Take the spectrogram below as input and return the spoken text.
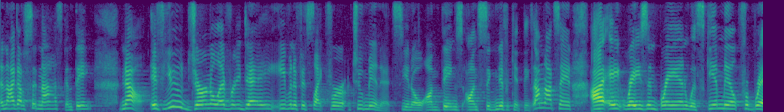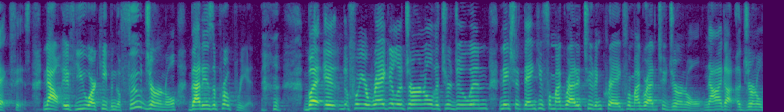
And I got to sit and ask and think. Now, if you journal every day, even if it's like for two minutes, you know, on things, on significant things, I'm not saying I ate raisin bran with skim milk for breakfast. Now, if you are keeping a food journal, that is appropriate. but it, for your regular journal that you're doing, Nisha, thank you for my gratitude and Craig for my gratitude journal. Now I got a journal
